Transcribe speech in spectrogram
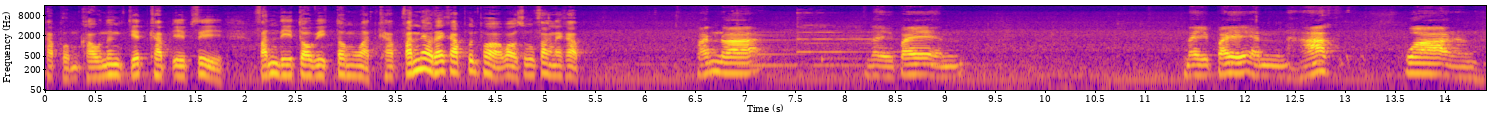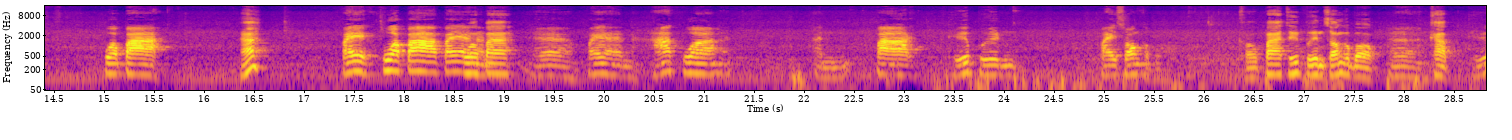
ครับผมเขาหนึ่งเจ็ดครับเอฟซีฟันดีต่อวิกต่องวดครับฟันแนวไหนครับคุณพ่อเว่าสู่ฟังหนะครับฝันว่าได้ไปอันได้ไปอันหาครัวนั่นครัวปลาฮะไปครัวปลาไปอันครัวนั้นปลาเออไปอันหาครัว อันปลาถือปืนไปสองกระบอกเขาปลาถือปืนสองกระบอก เออ ครับ ถือ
